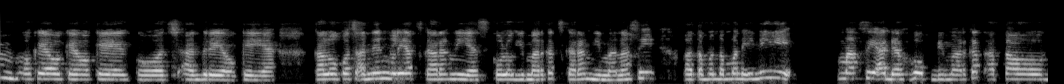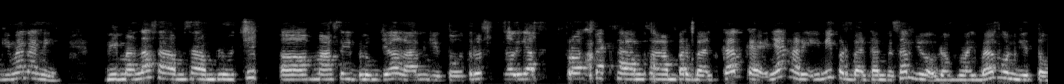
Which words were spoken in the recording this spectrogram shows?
Hmm, oke oke oke Coach Andre oke ya. Kalau Coach Andre ngelihat sekarang nih ya psikologi market sekarang gimana sih uh, teman-teman ini masih ada hope di market atau gimana nih? Di mana saham-saham blue chip uh, masih belum jalan gitu. Terus ngelihat prospek saham-saham perbankan kayaknya hari ini perbankan besar juga udah mulai bangun gitu.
